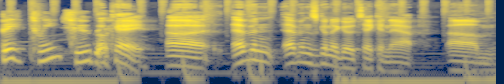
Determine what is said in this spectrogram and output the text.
Big Between Two Bears. Okay, uh, Evan Evan's gonna go take a nap. Um,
